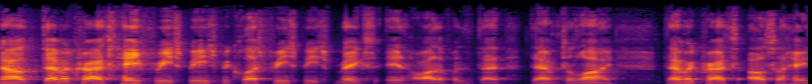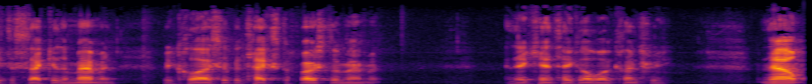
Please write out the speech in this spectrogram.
Now, Democrats hate free speech because free speech makes it harder for them to lie. Democrats also hate the Second Amendment because it protects the First Amendment. And they can't take over a country. Now,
